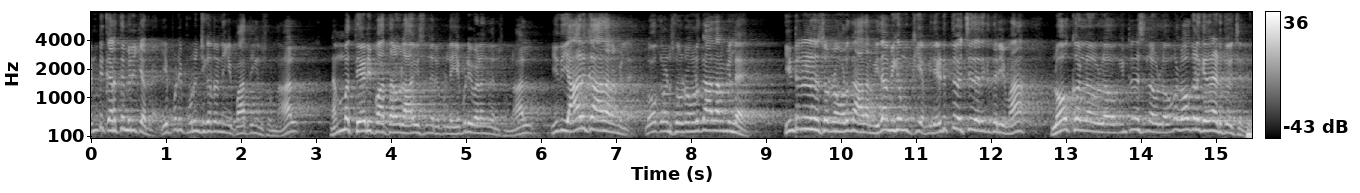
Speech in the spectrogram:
ரெண்டு கருத்தும் இருக்காது எப்படி புரிஞ்சுக்கிறத நீங்க பார்த்தீங்கன்னு சொன்னால் நம்ம தேடி பார்த்த அளவில் ஆய்வு பிள்ளை எப்படி விளங்குதுன்னு சொன்னால் இது யாருக்கும் ஆதாரம் இல்லை. லோக்கல்னு சொல்றவங்களுக்கும் ஆதாரம் இல்லை. இன்டர்நேஷனல் சொல்றவங்களுக்கும் ஆதாரம் இதான் மிக முக்கியம். இதை எடுத்து வச்சது எதுக்கு தெரியுமா? லோக்கலில் உள்ள இன்டர்நேஷனல் உள்ளவங்க லோக்கலுக்கு எதனா எடுத்து வச்சது.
